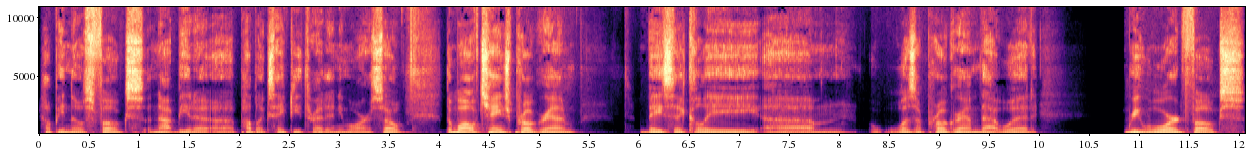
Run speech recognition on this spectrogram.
helping those folks not be a, a public safety threat anymore so the wall of change program basically um, was a program that would reward folks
